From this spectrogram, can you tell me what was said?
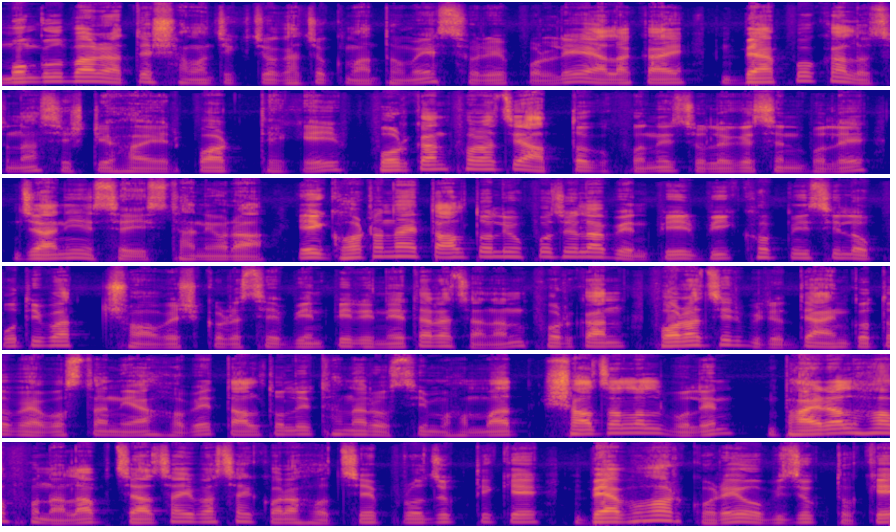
মঙ্গলবার রাতে সামাজিক যোগাযোগ মাধ্যমে ছড়িয়ে পড়লে এলাকায় ব্যাপক আলোচনা সৃষ্টি হয়। এরপর থেকেই ফোরকান ফরাজি আত্মগোপনে চলে গেছেন বলে জানিয়েছে স্থানীয়রা। এই ঘটনায় তালতলী উপজেলা বিএনপির বিক্ষোভ মিছিল ও প্রতিবাদ সমাবেশ করেছে বিএনপির নেতারা জানান, ফোরকান ফরাজির বিরুদ্ধে আইনগত ব্যবস্থা নেওয়া হবে তালতলী থানার ওসি মোহাম্মদ শাহজালাল বলেন, ভাইরাল হওয়া ফোনালাপ যাচাই বাছাই করা হচ্ছে, প্রযুক্তিকে ব্যবহার করে অভিযুক্তকে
